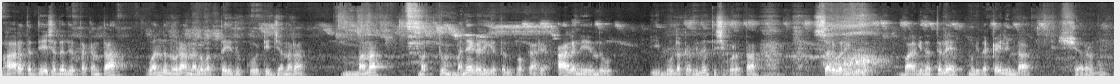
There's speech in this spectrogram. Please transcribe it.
ಭಾರತ ದೇಶದಲ್ಲಿರ್ತಕ್ಕಂಥ ಒಂದು ನೂರ ನಲವತ್ತೈದು ಕೋಟಿ ಜನರ ಮನ ಮತ್ತು ಮನೆಗಳಿಗೆ ತಲುಪುವ ಕಾರ್ಯ ಆಗಲಿ ಎಂದು ಈ ಮೂಲಕ ವಿನಂತಿಸಿಕೊಳ್ಳುತ್ತಾ ಸರ್ವರಿಗೂ ಬಾಗಿದ ತಲೆ ಮುಗಿದ ಕೈಲಿಂದ ಶರಣು.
